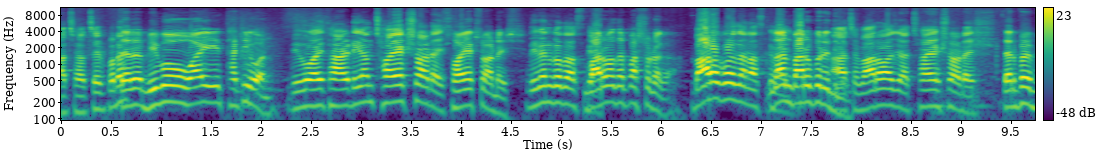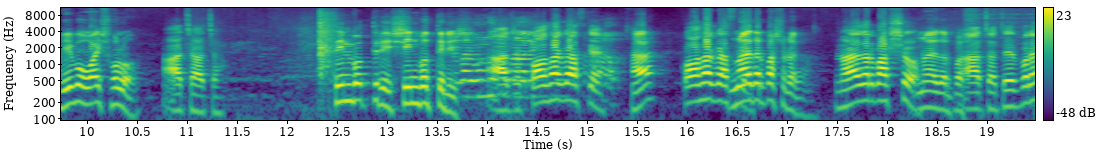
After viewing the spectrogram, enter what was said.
আচ্ছা আচ্ছা এরপরে? Vivo Y thirty one Vivo Y thirty one ছয় একশো আড়াই ছয় একশো আঠাশ। দিবেন কত আজকে? বারো হাজার পাঁচশো টাকা। বারো করে দেন আজকে দান বারো করে দিন আচ্ছা বারো হাজার ছয় একশো আড়াইশ তারপরে ভিভো ওয়াই ষোলো। আচ্ছা আচ্ছা। তিন বত্রিশ। তিন বত্রিশ। আচ্ছা কত থাকবে আজকে? হ্যাঁ? কত থাকবে টাকা। আচ্ছা আচ্ছা এরপরে?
